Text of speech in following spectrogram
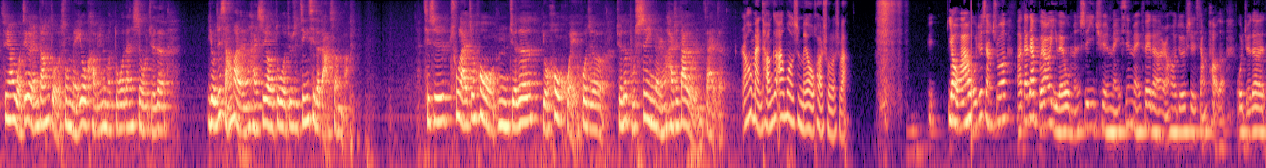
虽然我这个人当时走的时候没有考虑那么多，但是我觉得有这想法的人还是要做就是精细的打算吧。其实出来之后，嗯，觉得有后悔或者觉得不适应的人还是大有人在的。然后满堂跟阿莫是没有话说了是吧？有啊，我就想说啊、大家不要以为我们是一群没心没肺的，然后就是想跑的。我觉得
